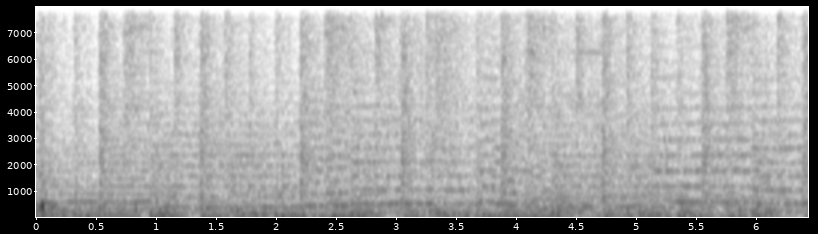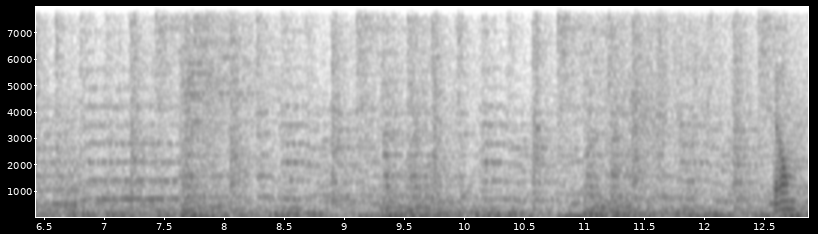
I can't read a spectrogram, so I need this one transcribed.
Đúng không?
